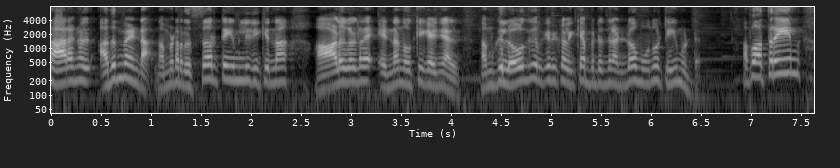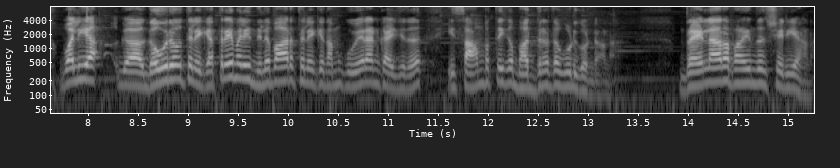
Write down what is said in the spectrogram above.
താരങ്ങൾ അതും വേണ്ട. നമ്മുടെ റിസർവ് ടീമിലിരിക്കുന്ന ആളുകളുടെ എണ്ണം നോക്കിക്കഴിഞ്ഞാൽ നമുക്ക് ലോക ക്രിക്കറ്റ് കളിക്കാൻ പറ്റുന്ന രണ്ടോ മൂന്നോ ടീമുണ്ട് അപ്പോൾ അത്രയും വലിയ ഗൗരവത്തിലേക്ക് അത്രയും വലിയ നിലവാരത്തിലേക്ക് നമുക്ക് ഉയരാൻ കഴിഞ്ഞത് ഈ സാമ്പത്തിക ഭദ്രത കൂടി കൊണ്ടാണ്. ബ്രൈൻലാറ പറയുന്നത് ശരിയാണ്.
